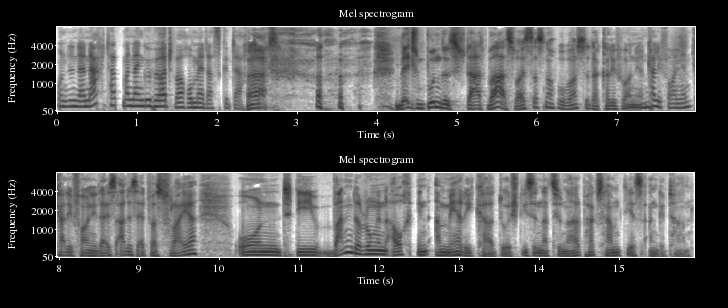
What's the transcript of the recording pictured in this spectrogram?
Und in der Nacht hat man dann gehört, warum er das gedacht hat. in welchem Bundesstaat war es? Weißt du das noch? Wo warst du da? Kalifornien? Kalifornien. Kalifornien, da ist alles etwas freier. Und die Wanderungen auch in Amerika durch diese Nationalparks haben dir es angetan.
